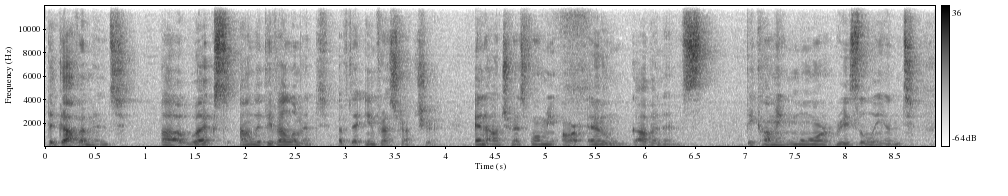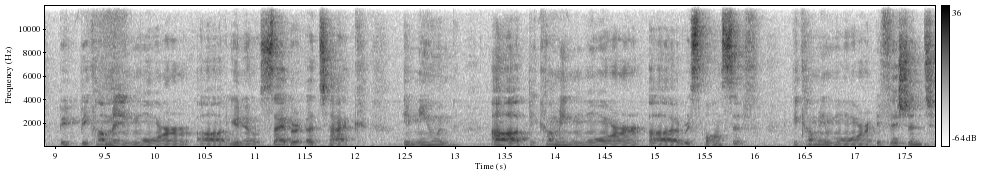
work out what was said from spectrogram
The government uh, works on the development of the infrastructure and on transforming our own governance, becoming more resilient, be becoming more, uh, you know, cyber attack immune, uh, becoming more uh, responsive, becoming more efficient,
